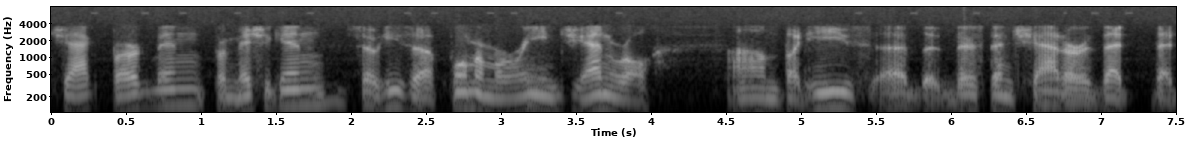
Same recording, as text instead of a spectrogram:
Jack Bergman from Michigan. So he's a former Marine general, um, but he's uh, there's been chatter that that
